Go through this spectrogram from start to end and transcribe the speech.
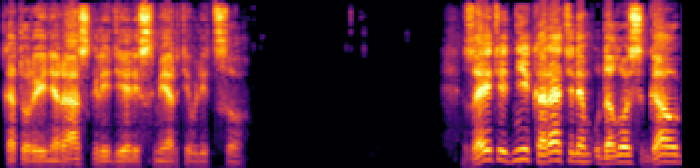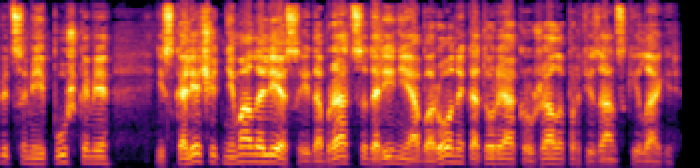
которые не раз глядели смерти в лицо. За эти дни карателям удалось гаубицами и пушками искалечить немало леса и добраться до линии обороны, которая окружала партизанский лагерь.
